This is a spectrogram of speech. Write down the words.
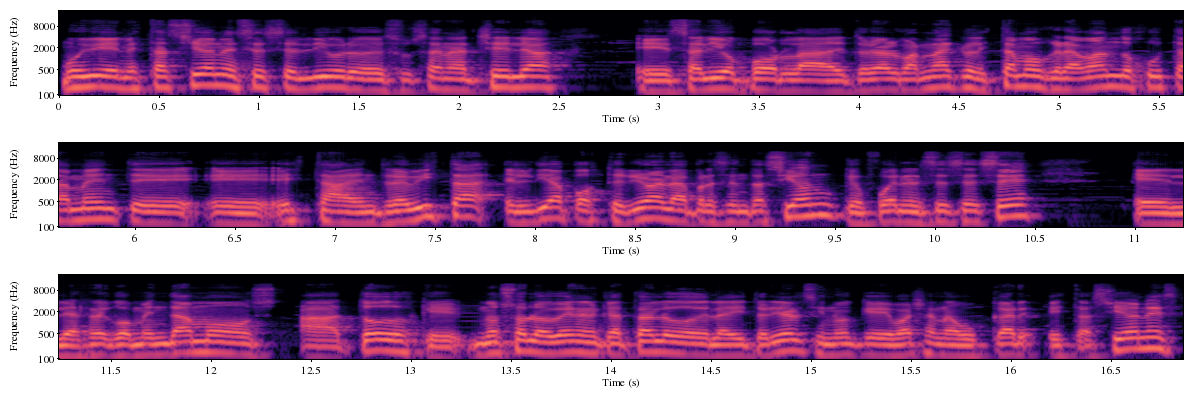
Muy bien, Estaciones es el libro de Susana Chela, eh, salió por la editorial Barnacle. Estamos grabando justamente eh, esta entrevista el día posterior a la presentación, que fue en el CCC. Eh, les recomendamos a todos que no solo vean el catálogo de la editorial, sino que vayan a buscar Estaciones,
